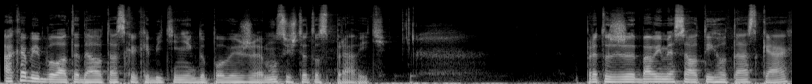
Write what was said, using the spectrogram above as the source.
Aká by bola teda otázka, keby ti niekto povie, že musíš toto spraviť? Pretože bavíme sa o tých otázkach,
